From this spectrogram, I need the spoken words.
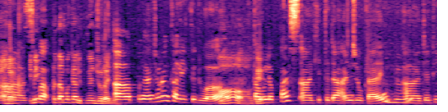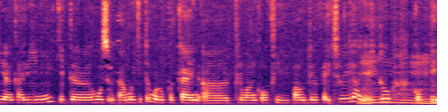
Uh, ini sebab, pertama kali penganjurannya? Uh, penganjuran kali kedua. Oh, okay. Tahun lepas uh, kita dah anjurkan. Mm-hmm. Uh, jadi yang kali ini kita host utama kita merupakan uh, Keluang Coffee Powder Factory lah. Mm. Iaitu kopi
